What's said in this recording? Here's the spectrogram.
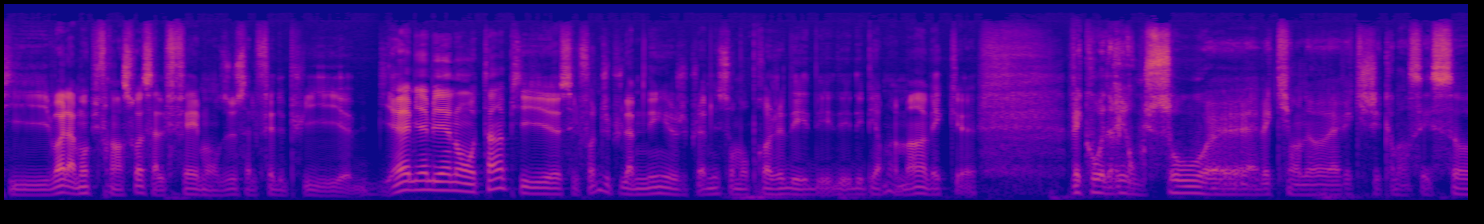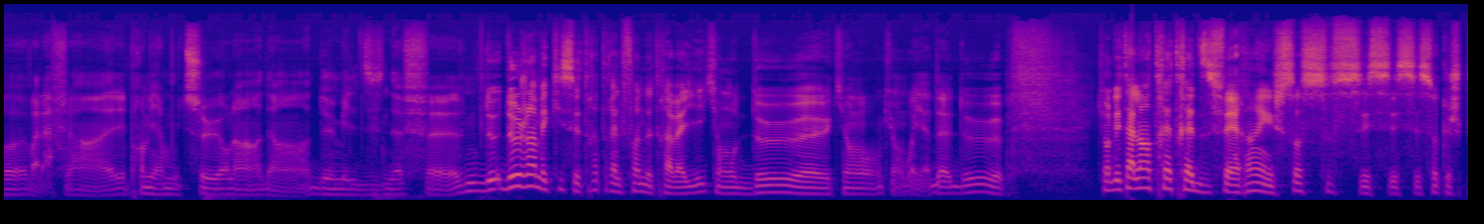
Puis voilà, moi puis François, ça le fait, mon Dieu, ça le fait depuis bien, bien, bien longtemps. Puis euh, c'est le fun, j'ai pu l'amener, sur mon projet des, pires moments avec, euh, Audrey Rousseau, euh, avec qui qui j'ai commencé ça, voilà, les premières moutures là, en, en 2019. Euh, deux, gens avec qui c'est très, très le fun de travailler, qui ont deux, qui ont, qui ont, deux, qui ont des talents très, très différents. Et ça, ça, c'est c'est- c'est ça que je,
